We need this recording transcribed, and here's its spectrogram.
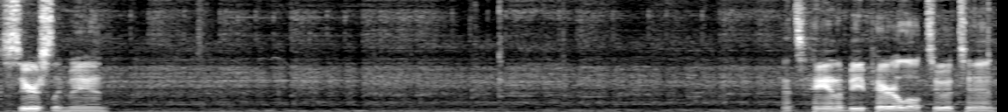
Seriously, man. That's Hannah B parallel to a 10.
